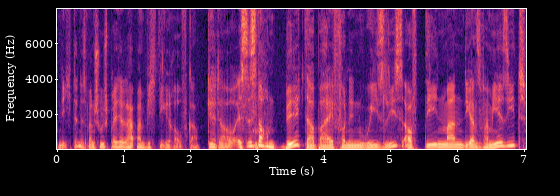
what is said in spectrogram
nicht. Dann ist man Schulsprecher, dann hat man wichtigere Aufgaben. Genau. Es ist noch ein Bild dabei von den Weasleys, auf denen man die ganze Familie sieht.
